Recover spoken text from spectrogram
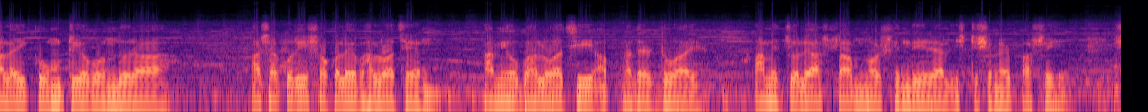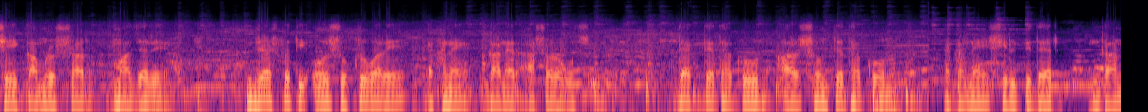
আলাইকুম, প্রিয় বন্ধুরা। আশা করি সকলে ভালো আছেন। আমিও ভালো আছি আপনাদের দোয়ায়। আমি চলে আসলাম নরসিংদী রেল স্টেশনের পাশে, সেই কামরুসার মাজারে। বৃহস্পতি ও শুক্রবারে এখানে গানের আসর অবশ্য দেখতে থাকুন আর শুনতে থাকুন এখানে শিল্পীদের গান।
